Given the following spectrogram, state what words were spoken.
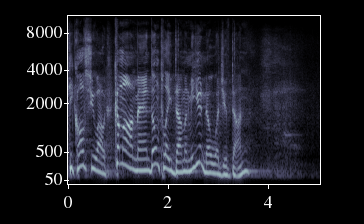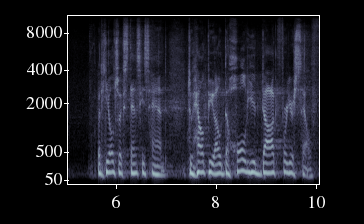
He calls you out. Come on, man, don't play dumb on me. You know what you've done but He also extends His hand to help you out the hole you dug for yourself.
